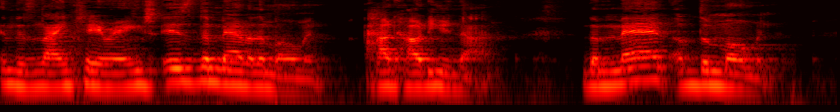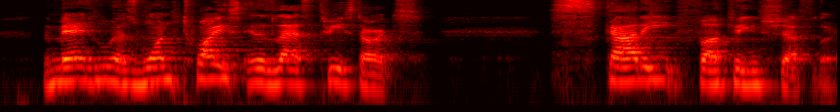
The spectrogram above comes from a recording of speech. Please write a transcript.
in this 9K range is the man of the moment. How, how do you not? The man of the moment. The man who has won twice in his last three starts. Scotty fucking Scheffler.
